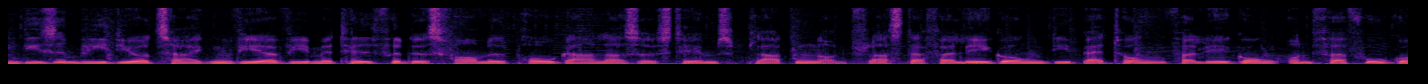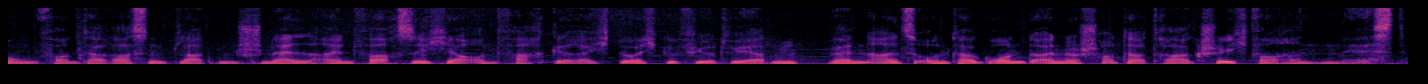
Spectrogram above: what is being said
In diesem Video zeigen wir, wie mithilfe des Formel Pro Gala-Systems Platten- und Pflasterverlegung die Bettung, Verlegung und Verfugung von Terrassenplatten schnell, einfach, sicher und fachgerecht durchgeführt werden, wenn als Untergrund eine Schottertragschicht vorhanden ist.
